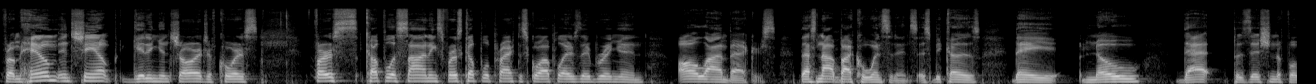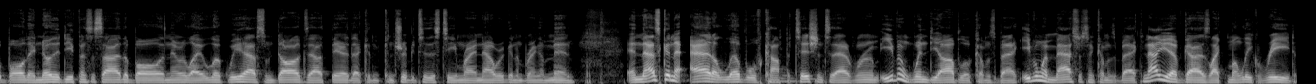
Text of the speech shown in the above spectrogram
from him and Champ getting in charge. Of course, first couple of signings, first couple of practice squad players they bring in, all linebackers. That's not by coincidence. It's because they know that position of football. They know the defensive side of the ball, and they were like, "Look, we have some dogs out there that can contribute to this team right now. We're going to bring them in." And that's going to add a level of competition to that room, even when Deablo comes back, even when Masterson comes back. Now you have guys like Malik Reed,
